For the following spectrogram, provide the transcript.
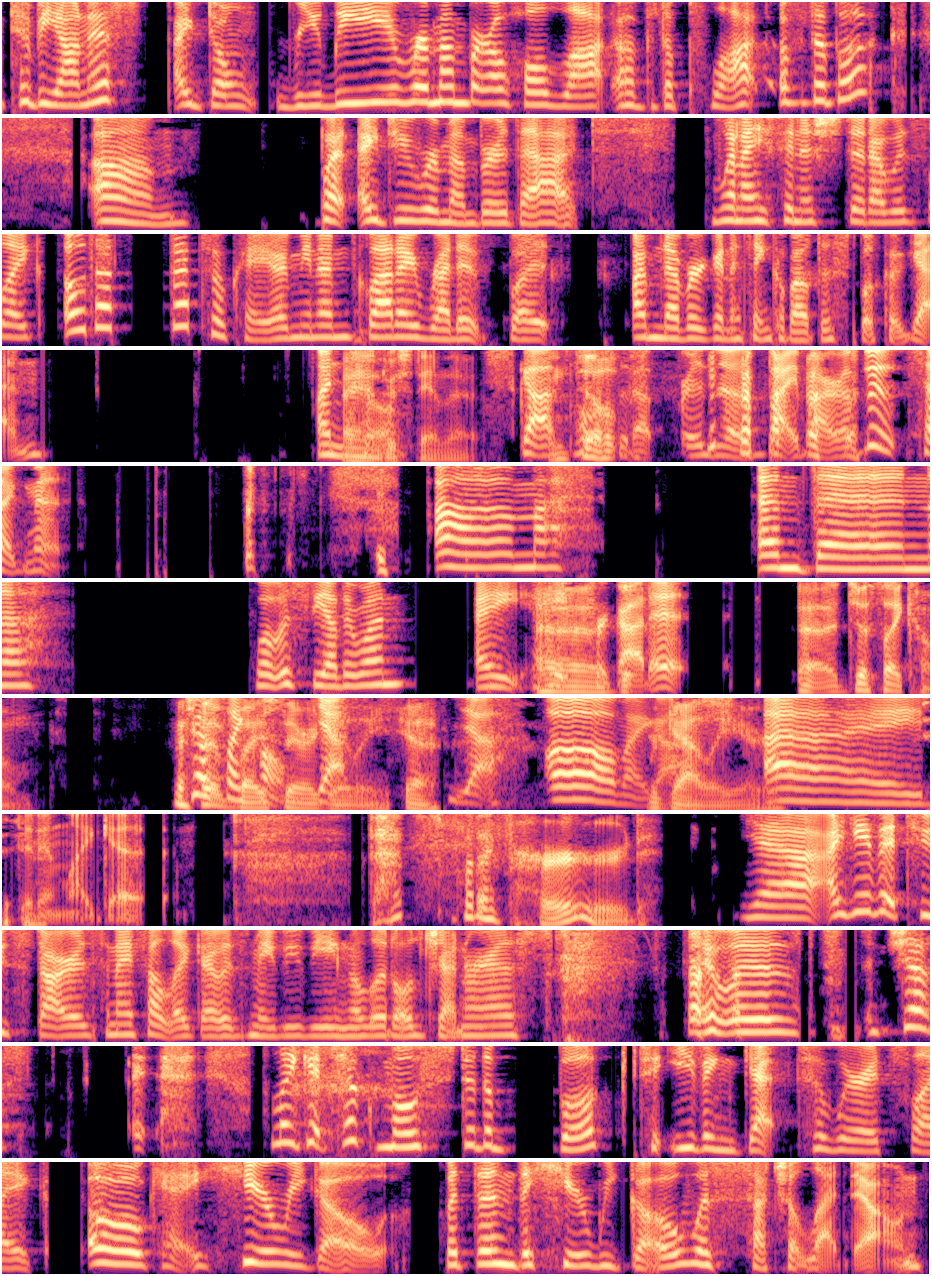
to be honest, I don't really remember a whole lot of the plot of the book. Um but I do remember that when I finished it I was like, "Oh, that's that's okay. I mean, I'm glad I read it, but I'm never going to think about this book again." I understand that. Scott Until- pulls it up for the buy borrow boot segment. Um and then what was the other one? I Uh, the- forgot it. Uh, just like home. Just Like by Home, Sarah yeah. Gailey. Yeah. Yeah. Oh my gosh. Galley or I same. didn't like it. That's what I've heard. Yeah, I gave it two stars and I felt like I was maybe being a little generous. it was just like it took most of the book to even get to where it's like, okay, here we go. But then the here we go was such a letdown.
